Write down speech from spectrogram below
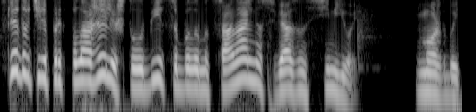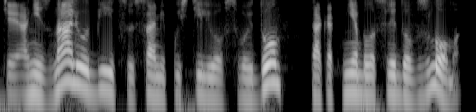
Следователи предположили, что убийца был эмоционально связан с семьей. Может быть, они знали убийцу и сами пустили его в свой дом, так как не было следов взлома.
